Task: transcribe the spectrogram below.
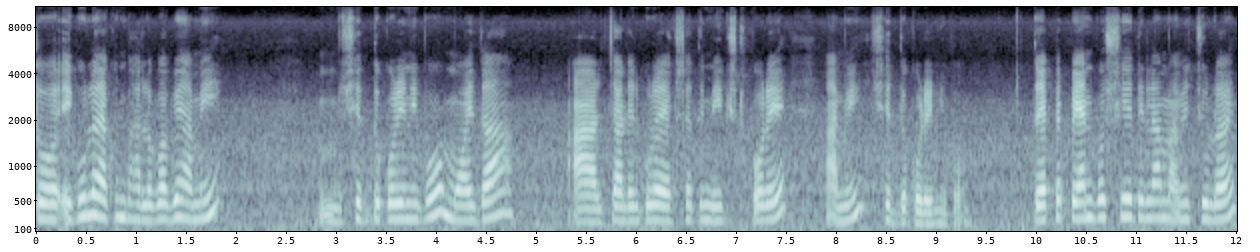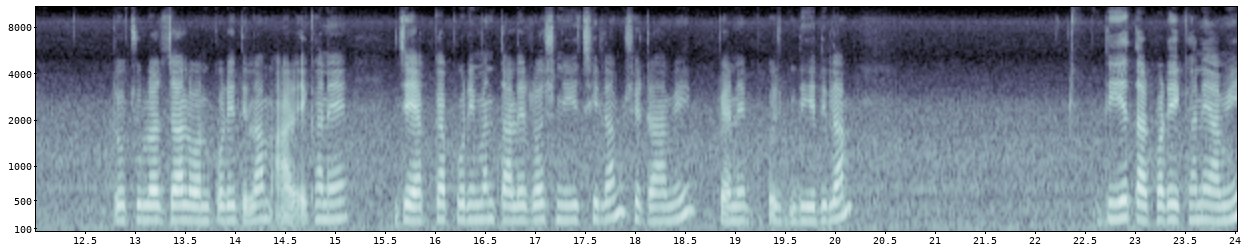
তো এগুলো এখন ভালোভাবে আমি সেদ্ধ করে নিব, ময়দা আর চালের গুঁড়ো একসাথে মিক্সড করে আমি সেদ্ধ করে নিব। তো একটা প্যান বসিয়ে দিলাম আমি চুলায়। তো চুলার জাল অন করে দিলাম আর এখানে যে এক কাপ পরিমাণ তালের রস নিয়েছিলাম সেটা আমি প্যানে দিয়ে দিলাম। দিয়ে তারপরে এখানে আমি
